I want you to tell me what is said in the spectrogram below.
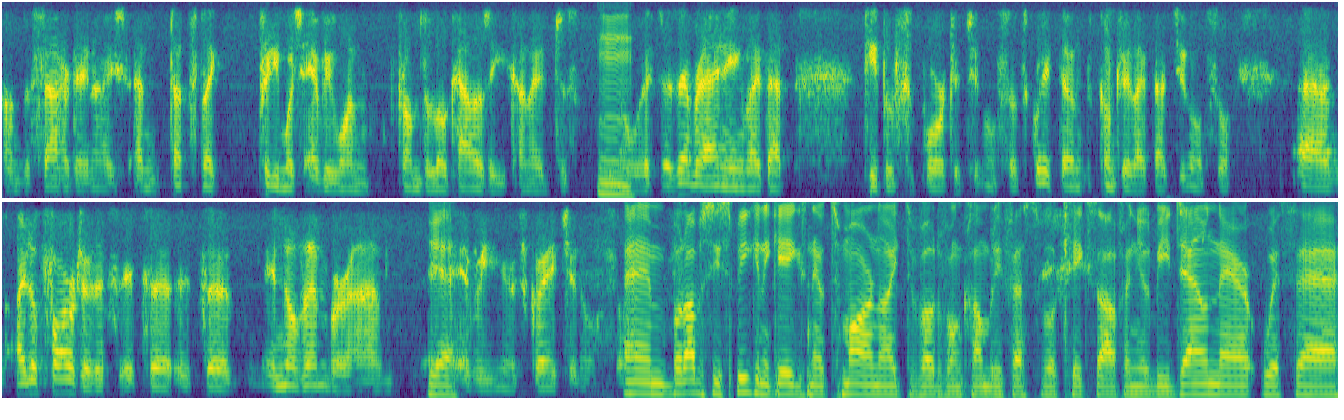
on the Saturday night, and that's like pretty much everyone from the locality. Kind of just you know, if there's ever anything like that, people support it. You know, so it's great down the country like that. You know, so. Um, I look forward to it. It's, it's a, it's a in November. Um, Yeah. every year it's great, you know. So. Um, but obviously, speaking of gigs, now tomorrow night the Vodafone Comedy Festival kicks off, and you'll be down there with uh,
